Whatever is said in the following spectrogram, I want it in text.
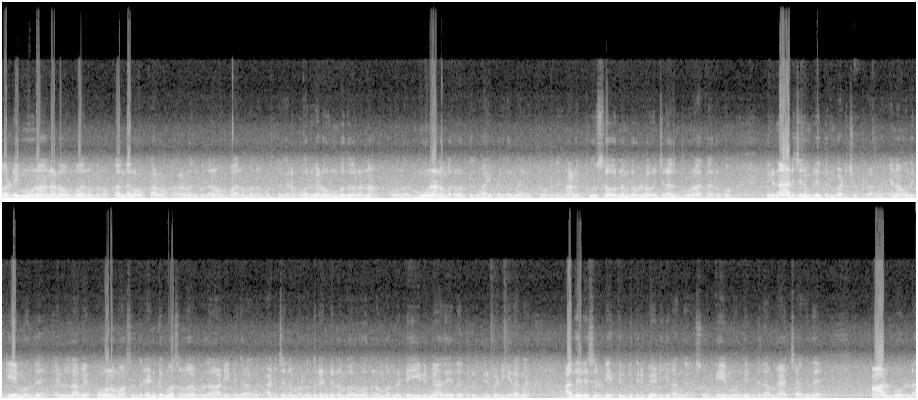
மறுபடியும் மூணாவது நாளாக ஒன்பது நம்பர் உட்காந்தாலும் உட்காரலாம். அதனால் வந்து பார்த்தீங்கன்னா ஒன்பதாம் நம்பர் நான் கொடுத்துருக்கிறேன். ஒருவேளை ஒன்பது வரலன்னா ஒரு மூணாம் நம்பர் வரதுக்கு வாய்ப்பு இருக்கிற மாதிரி எனக்கு தோணுது. நாளைக்கு புதுசாக ஒரு நம்பர் உள்ள வந்துச்சுன்னா அது மூணாவது தான் இருக்கும். இல்லைன்னா அடித்த நம்பரே திரும்ப அடிச்சு விட்ருவாங்க ஏன்னா வந்து கேம் வந்து எல்லாமே போன மாதம் இந்த ரெண்டு மாதமாக இப்படி தான் ஆடிட்டு இருக்கிறாங்க. அடித்த நம்பர்லேருந்து ரெண்டு நம்பர் ஒரு நம்பர்னு டெய்லியுமே அதே தான் திருப்பி திருப்பி அடிக்கிறாங்க. அதே ரிசல்ட்டையே திருப்பி திருப்பி அடிக்கிறாங்க. ஸோ கேம் வந்து இப்படி தான் மேட்ச் ஆகுது. ஆல் போர்டில்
